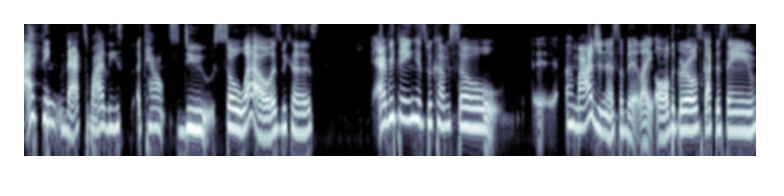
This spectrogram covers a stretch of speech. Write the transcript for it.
I think that's why these accounts do so well is because everything has become so Eh, homogenous a bit. Like all the girls got the same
